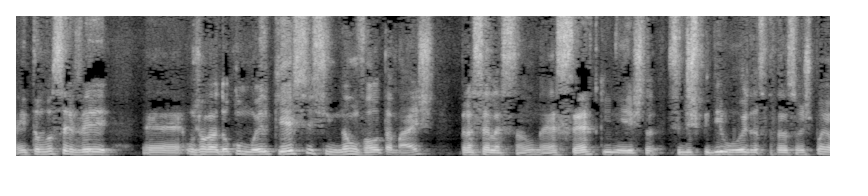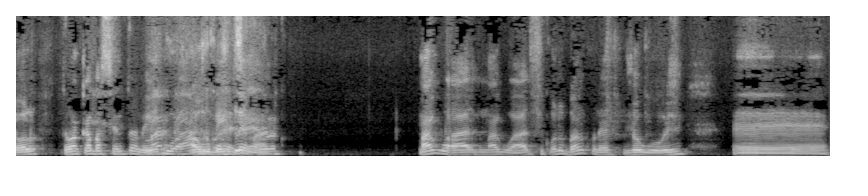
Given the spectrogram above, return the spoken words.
Então você vê é, um jogador como ele, que esse sim não volta mais para a seleção, né? É certo que Iniesta se despediu hoje da seleção espanhola, então acaba sendo também magoado algo bem emblemático. Magoado, magoado, ficou no banco, né? Jogo hoje. É...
